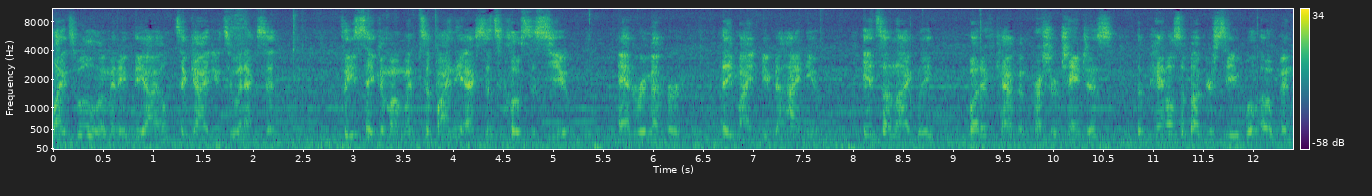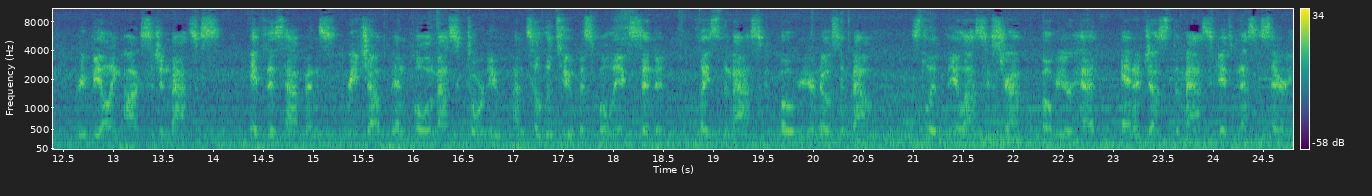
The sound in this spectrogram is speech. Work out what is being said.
lights will illuminate the aisle to guide you to an exit. Please take a moment to find the exits closest to you. And remember, they might be behind you. It's unlikely, but if cabin pressure changes, the panels above your seat will open, revealing oxygen masks. If this happens, reach up and pull a mask toward you until the tube is fully extended. Place the mask over your nose and mouth. Slip the elastic strap over your head and adjust the mask if necessary.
